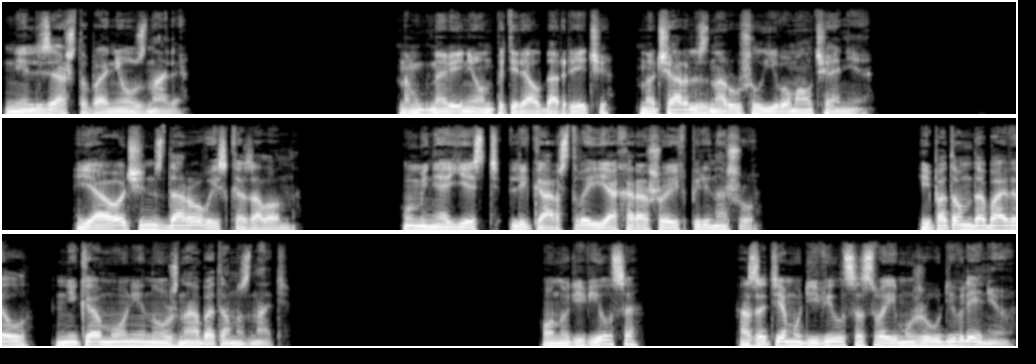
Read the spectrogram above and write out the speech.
Нельзя, чтобы они узнали. На мгновение он потерял дар речи, но Чарльз нарушил его молчание. «Я очень здоровый», — сказал он. «У меня есть лекарства, и я хорошо их переношу». И потом добавил, «Никому не нужно об этом знать». Он удивился, а затем удивился своему же удивлению.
